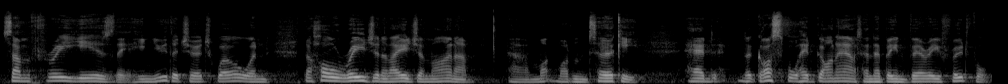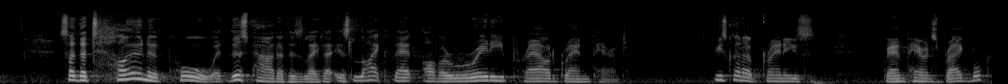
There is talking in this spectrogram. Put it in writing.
some three years there. He knew the church well, and the whole region of Asia Minor, uh, modern Turkey, had the gospel had gone out and had been very fruitful. So the tone of Paul at this part of his letter is like that of a really proud grandparent. He's got a granny's grandparents' brag book.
